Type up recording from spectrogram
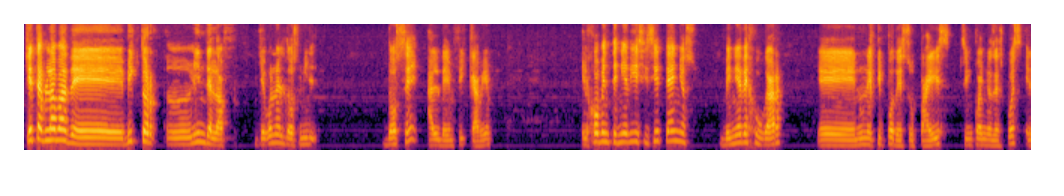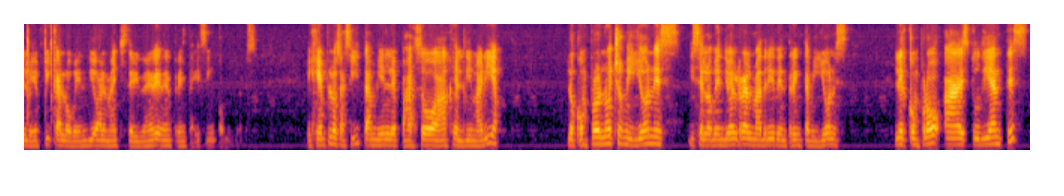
¿Qué te hablaba de Víctor Lindelof? Llegó en el 2012 al Benfica. Bien. El joven tenía 17 años. Venía de jugar eh, en un equipo de su país. Cinco años después, el Benfica lo vendió al Manchester United en 35 millones. Ejemplos así también le pasó a Ángel Di María. Lo compró en 8 millones y se lo vendió al Real Madrid en 30 millones. Le compró a estudiantes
